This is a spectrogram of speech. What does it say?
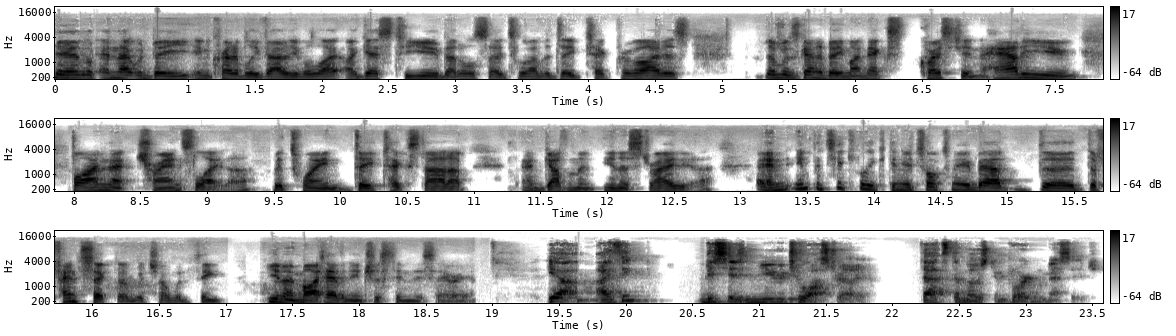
Yeah, look, and that would be incredibly valuable, I, I guess, to you, but also to other deep tech providers. That was going to be my next question. How do you find that translator between deep tech startup and government in Australia? And in particular, can you talk to me about the defence sector, which I would think you know might have an interest in this area? Yeah, I think this is new to Australia. That's the most important message.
